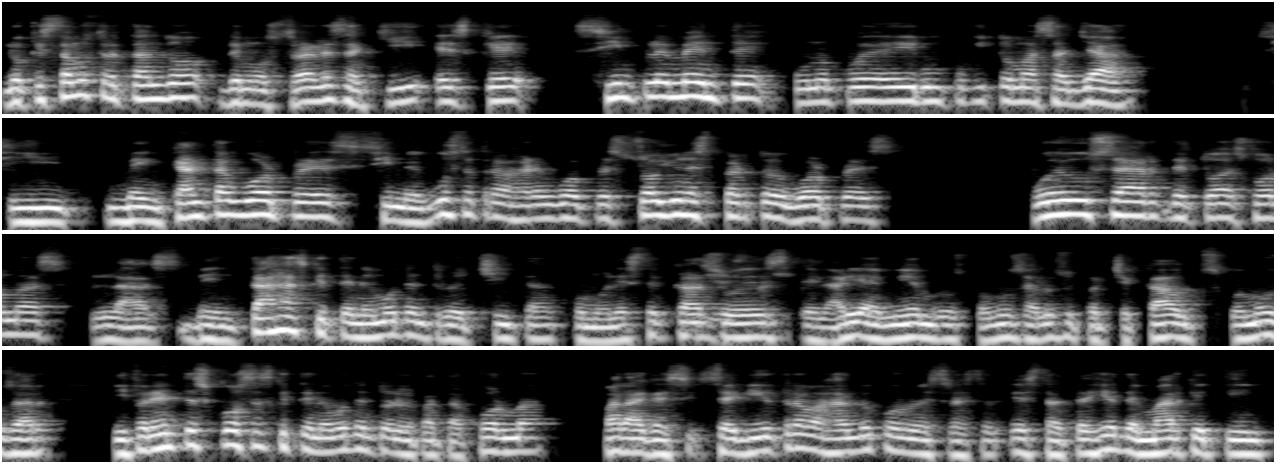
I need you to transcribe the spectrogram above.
lo que estamos tratando de mostrarles aquí es que simplemente uno puede ir un poquito más allá. Si me encanta WordPress, si me gusta trabajar en WordPress, soy un experto de WordPress, puedo usar de todas formas las ventajas que tenemos dentro de Cheetah, como en este caso es. el área de miembros, podemos usar los super checkouts, podemos usar diferentes cosas que tenemos dentro de la plataforma para seguir trabajando con nuestras estrategias de marketing,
